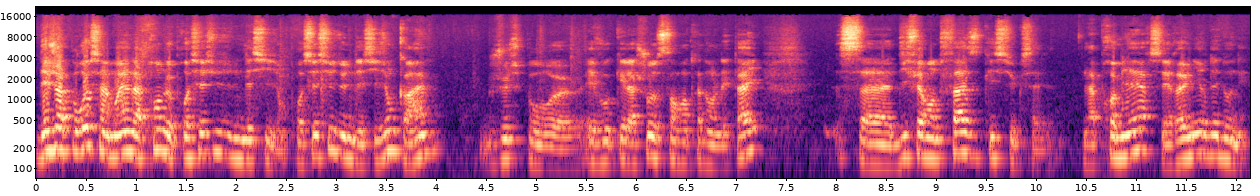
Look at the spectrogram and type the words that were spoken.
déjà pour eux, c'est un moyen d'apprendre le processus d'une décision. Le processus d'une décision, quand même, juste pour euh, évoquer la chose sans rentrer dans le détail, ça a différentes phases qui succèdent. La première, c'est réunir des données.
